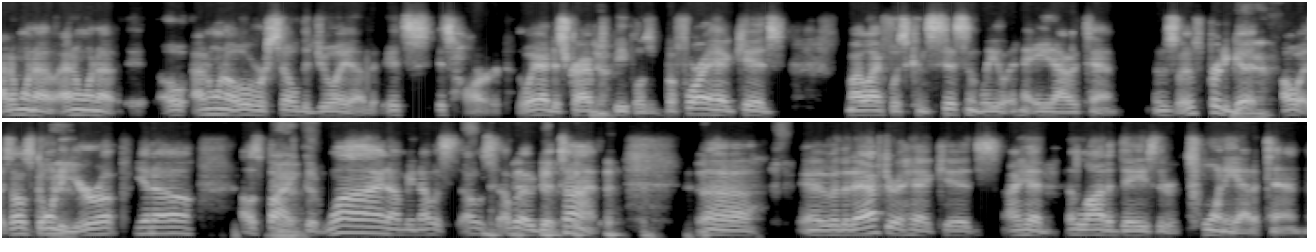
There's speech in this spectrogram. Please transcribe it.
i don't want to i don't want to oh, i don't want to oversell the joy of it it's it's hard the way i describe yeah. it to people is before i had kids my life was consistently an eight out of ten it was, it was pretty good yeah. always i was going yeah. to europe you know i was buying good wine i mean i was i was i was a good time uh and, but then after i had kids i had a lot of days that are 20 out of 10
